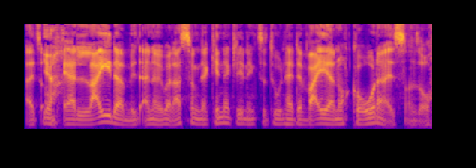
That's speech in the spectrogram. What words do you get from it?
Als ob ja. er leider mit einer Überlastung der Kinderklinik zu tun hätte, weil ja noch Corona ist und so.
